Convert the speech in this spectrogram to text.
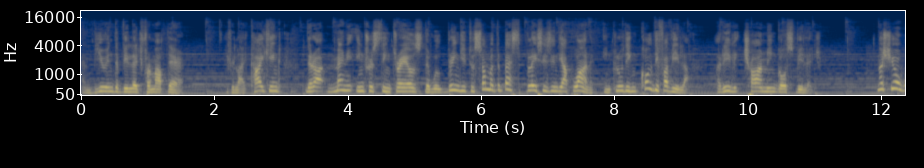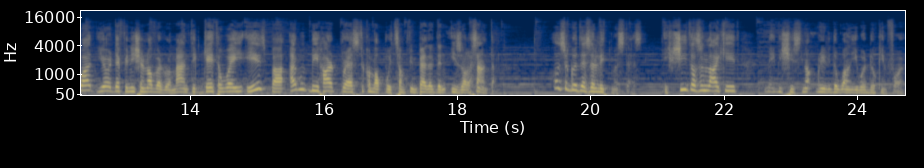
and viewing the village from up there. If you like hiking, there are many interesting trails that will bring you to some of the best places in the Apuane, including Col di Favilla, a really charming ghost village. Not sure what your definition of a romantic getaway is, but I would be hard pressed to come up with something better than Isola Santa. Also good as a litmus test. If she doesn't like it, maybe she's not really the one you were looking for.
